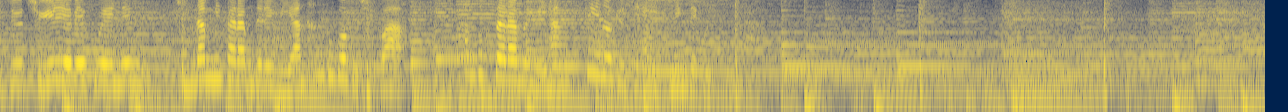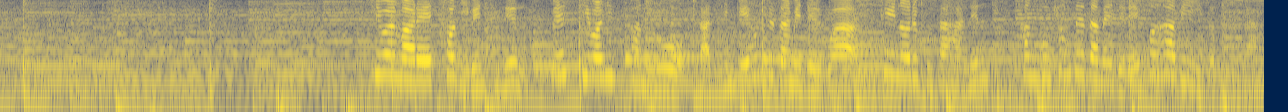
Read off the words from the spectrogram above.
매주 주일 예배 후에는 중남미 사람들을 위한 한국어 교실과 한국 사람을 위한 스페인어 교실이 진행되고 있습니다. 10월 말의 첫 이벤트는 페스티벌 히스파노로 라틴계 형제자매들과 스페인어를 구사하는 한국 형제자매들의 화합이 있었습니다.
